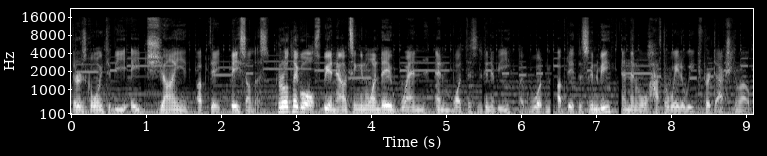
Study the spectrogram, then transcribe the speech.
there's going to be a giant update based on this. Gorilla will also be announcing in one day when and what this is going to be, like what update this is going to be, and then we'll have to wait a week for it to actually come out.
